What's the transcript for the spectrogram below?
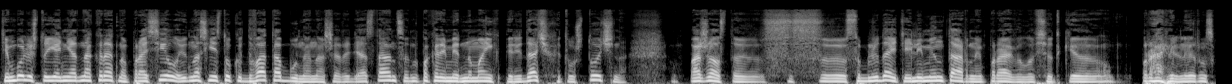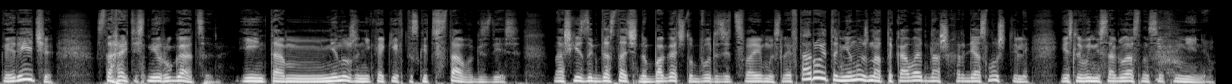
тем более, что я неоднократно просил, и у нас есть только два табу на нашей радиостанции, ну, по крайней мере, на моих передачах, это уж точно. Пожалуйста, соблюдайте элементарные правила все-таки правильной русской речи, старайтесь не ругаться. И там не нужно никаких, так сказать, вставок здесь. Наш язык достаточно богат, чтобы выразить свои мысли. И второе, это не нужно атаковать наших радиослушателей, если вы не согласны с их мнением.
